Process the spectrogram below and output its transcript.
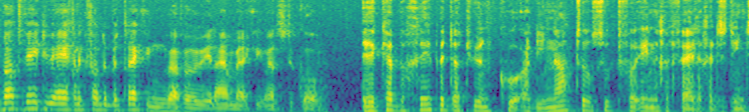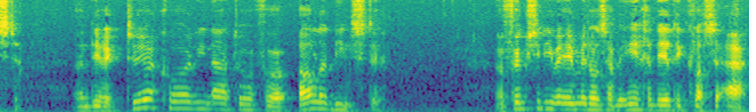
wat weet u eigenlijk van de betrekking waarvoor u in aanmerking wenst te komen? Ik heb begrepen dat u een coördinator zoekt voor enige veiligheidsdiensten. Een directeur-coördinator voor alle diensten. Een functie die we inmiddels hebben ingedeeld in klasse A.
